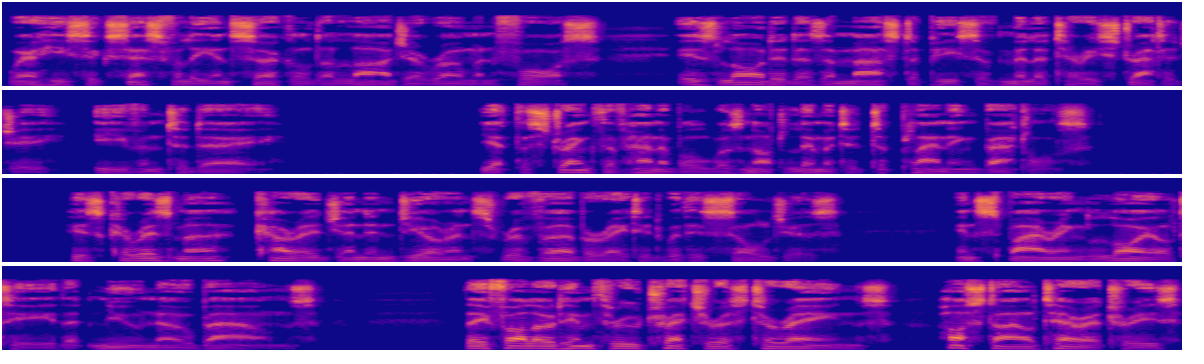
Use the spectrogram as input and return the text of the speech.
where he successfully encircled a larger Roman force, is lauded as a masterpiece of military strategy, even today. Yet the strength of Hannibal was not limited to planning battles. His charisma, courage, and endurance reverberated with his soldiers, inspiring loyalty that knew no bounds. They followed him through treacherous terrains, hostile territories,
